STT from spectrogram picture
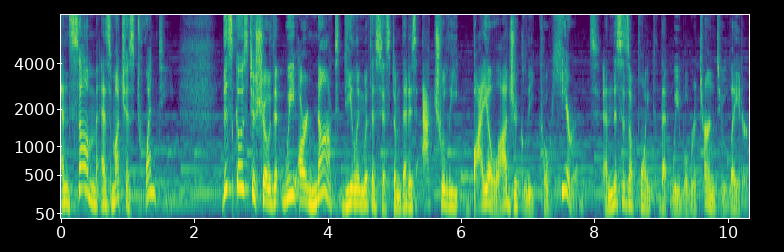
and some as much as 20. This goes to show that we are not dealing with a system that is actually biologically coherent, and this is a point that we will return to later.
